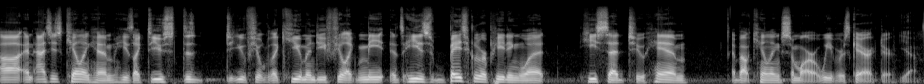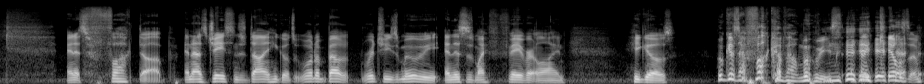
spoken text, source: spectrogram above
uh, and as he's killing him he's like do you do, do you feel like human do you feel like meat it's, he's basically repeating what he said to him about killing samara weaver's character Yeah. and it's fucked up and as jason's dying he goes what about richie's movie and this is my favorite line he goes who gives a fuck about movies and kills him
